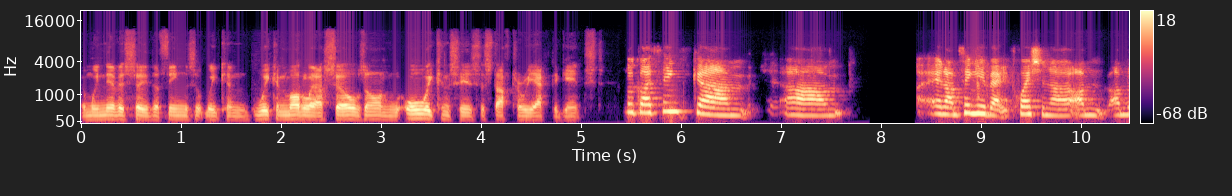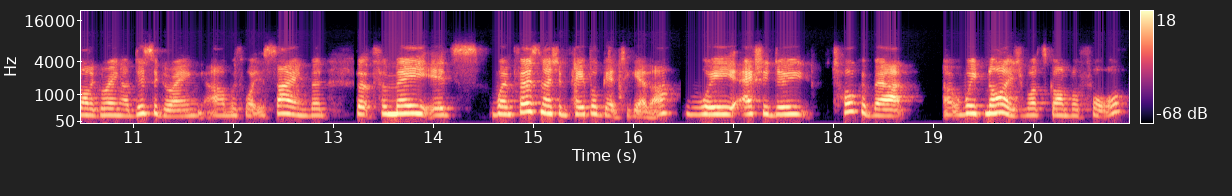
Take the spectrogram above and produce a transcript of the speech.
and we never see the things that we can we can model ourselves on. All we can see is the stuff to react against. Look, I think, um, um, and I'm thinking about your question. I, am I'm, I'm not agreeing or disagreeing uh, with what you're saying, but but for me, it's when First Nation people get together, we actually do talk about uh, we acknowledge what's gone before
